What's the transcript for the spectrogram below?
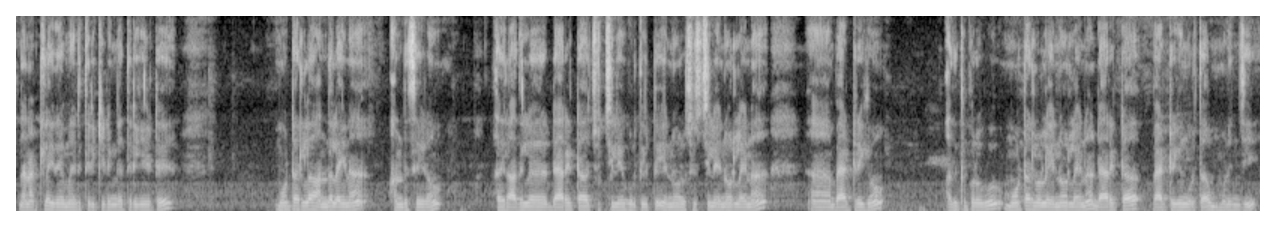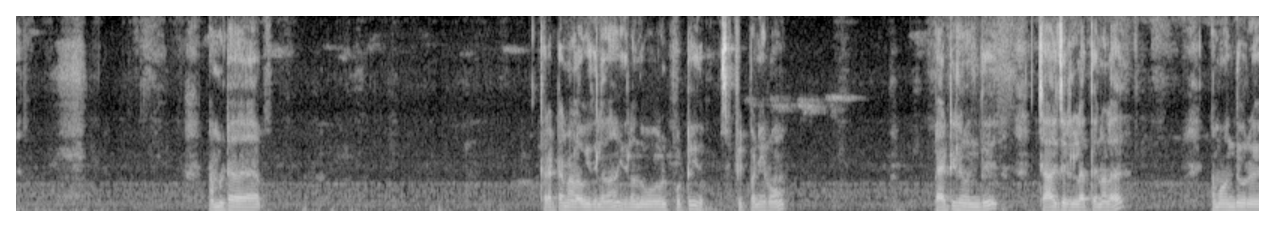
இந்த நட்டில் இதே மாதிரி திருக்கிடுங்க திருக்கிட்டு மோட்டாரில் அந்த லைனை அந்த சைடும். அதில் அதில் டேரெக்டாக சுவிட்சிலே கொடுத்துக்கிட்டு இன்னொரு சுவிட்சில் இன்னொரு லைனை பேட்ரிக்கும் அதுக்கு பிறகு மோட்டாரில் உள்ள இன்னொரு லைனை டேரெக்டாக பேட்ரிக்கும் கொடுத்தா முடிஞ்சு. நம்மள்கிட்ட கரெக்டான அளவு இதில் தான். இதில் வந்து ஓல் போட்டு இதை ஃபிட் பண்ணிடுவோம். பேட்டரியில் வந்து சார்ஜர் இல்லாததுனால நம்ம வந்து ஒரு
